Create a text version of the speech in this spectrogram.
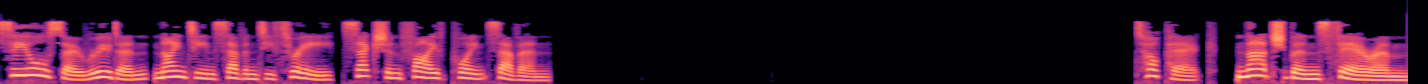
See also Rudin 1973, section 5.7. Topic: Nachbin's theorem.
